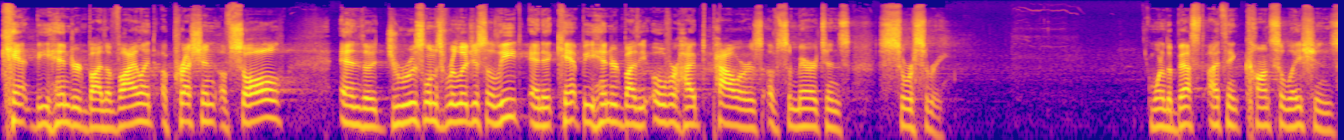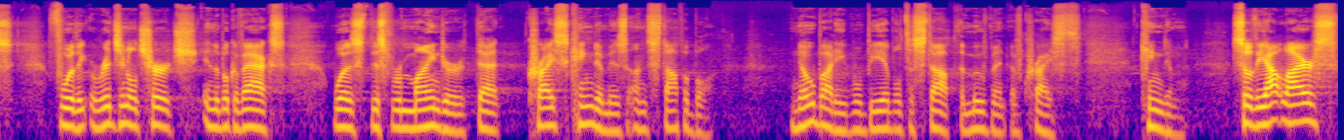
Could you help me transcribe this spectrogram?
can't be hindered by the violent oppression of Saul and the Jerusalem's religious elite, and it can't be hindered by the overhyped powers of Samaritan's sorcery. One of the best, I think, consolations for the original church in the book of Acts was this reminder that Christ's kingdom is unstoppable. Nobody will be able to stop the movement of Christ's kingdom. So the outliers,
